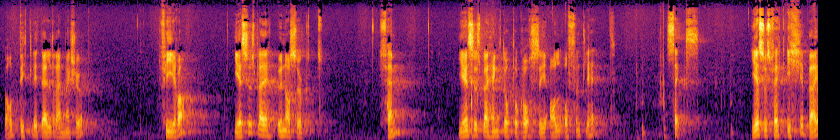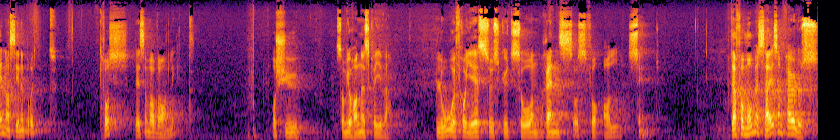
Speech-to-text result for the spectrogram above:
bare bitte litt eldre enn meg sjøl. 4. Jesus ble undersøkt. 5. Jesus ble hengt opp på korset i all offentlighet. 6. Jesus fikk ikke beina sine brutt, tross det som var vanlig. Og sju, som Johannes skriver, blodet fra Jesus, Guds sønn, renser oss for all synd. Derfor må vi si som Paulus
